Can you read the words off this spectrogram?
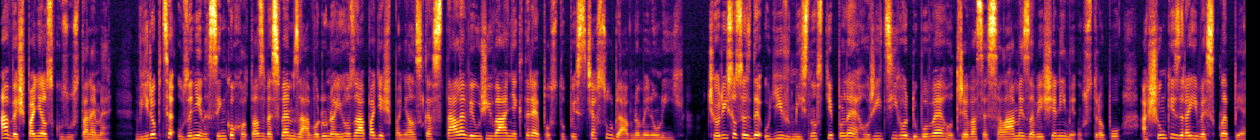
A ve Španělsku zůstaneme. Výrobce uzenin Cinco Chotas ve svém závodu na jihozápadě Španělska stále využívá některé postupy z časů dávno minulých. Chorizo se zde udí v místnosti plné hořícího dubového dřeva se salámy zavěšenými u stropu a šunky zrají ve sklepě,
